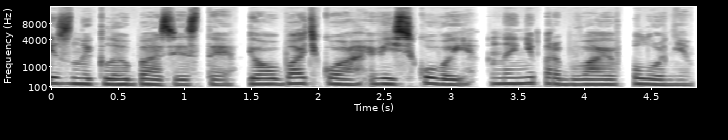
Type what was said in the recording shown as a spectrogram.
і зниклих безвісти. Його батько військовий нині перебуває в полоні.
